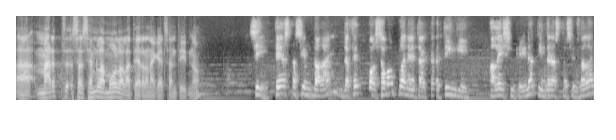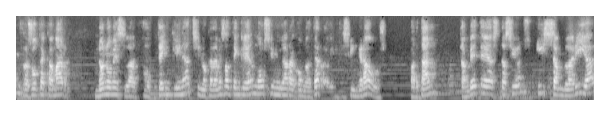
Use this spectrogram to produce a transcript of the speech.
eh, Mart s'assembla molt a la Terra en aquest sentit, no? Sí, té estacions de l'any. De fet, qualsevol planeta que tingui l'eix inclinat tindrà estacions de l'any. Resulta que Mart no només la, el té inclinat, sinó que a més el té inclinat molt similar a com la Terra, 25 graus. Per tant, també té estacions i semblaria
